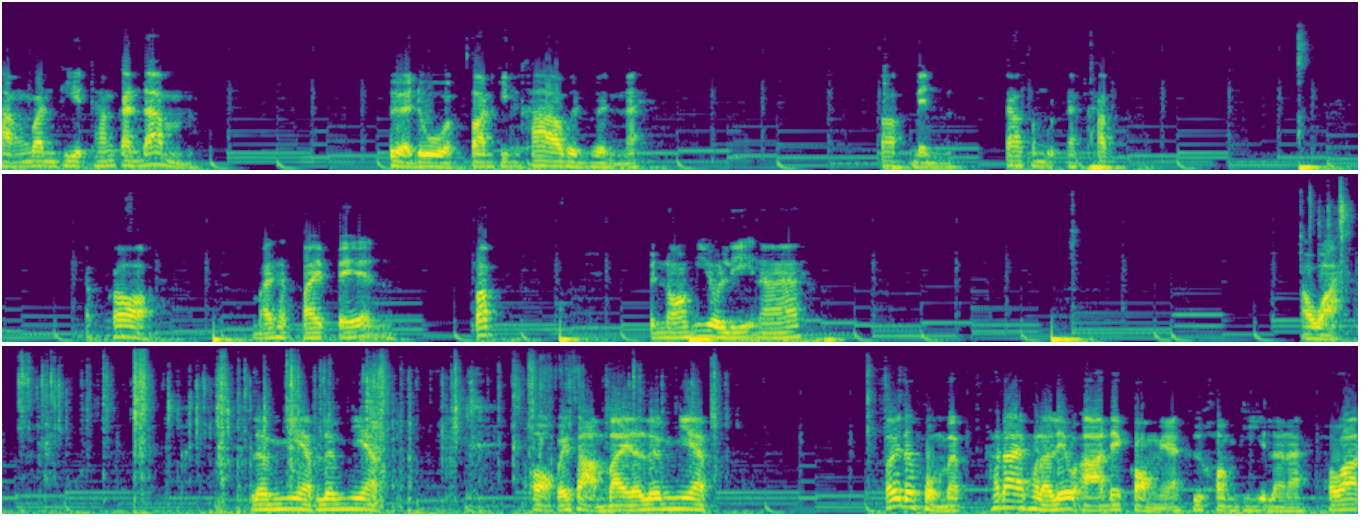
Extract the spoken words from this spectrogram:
ทั้งวันพีชทั้งกันดั้มเผื่อดูแบบตอนกินข้าวเพลินๆนะ ก็เป็นเจ้าสมุทรนะครับ แล้วก็ใบถัดไปเป็นปั๊บเป็นน้องฮิโยรินะ เอาวะ เริ่มเงียบ เริ่มเงียบ ออกไปสามใบแล้วเริ่มเงียบ อ้ยแต่ผมแบบถ้าได้พาราเรลอาร์ตในกล่องเนี้ยคือคอมพีแล้วนะ เพราะว่า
